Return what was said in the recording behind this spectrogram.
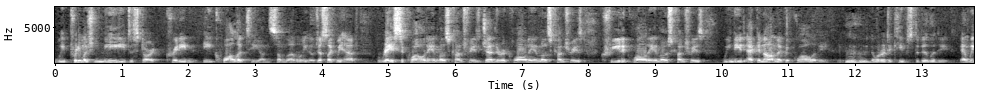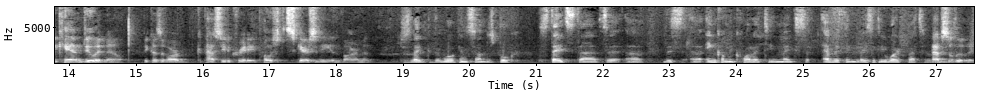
we pretty much need to start creating equality on some level. You know, just like we have race equality in most countries, gender equality in most countries, creed equality in most countries, we need economic equality mm-hmm. in order to keep stability. And we can do it now because of our capacity to create a post-scarcity environment. Just like the Wilkinson's book states that uh, uh, this uh, income equality makes everything basically work better. Right? Absolutely,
